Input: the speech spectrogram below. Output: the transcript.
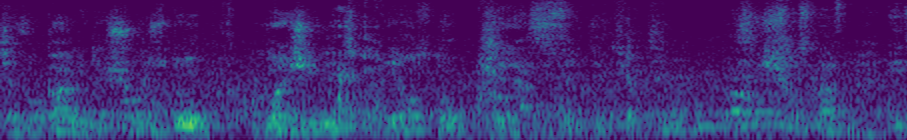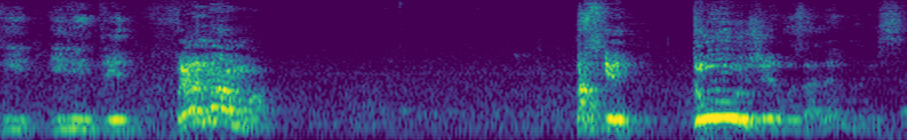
je vous parle de choses dont moi j'ai une expérience, dont j'ai la certitude. Ces choses-là. Il dit, il était vraiment. Parce que tout Jérusalem le sait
